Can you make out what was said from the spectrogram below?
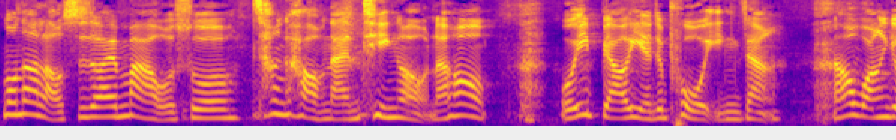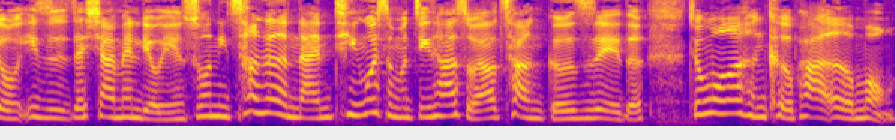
梦到老师都在骂我说唱歌好难听哦，然后我一表演就破音这样，然后网友一直在下面留言说你唱歌很难听，为什么吉他手要唱歌之类的，就梦到很可怕的噩梦，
